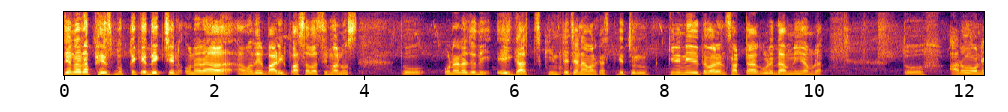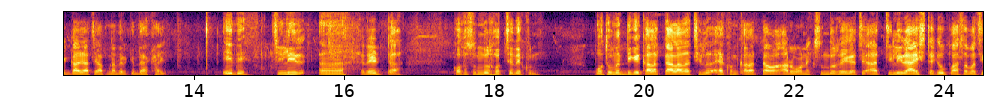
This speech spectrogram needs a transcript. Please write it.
যেনারা ফেসবুক থেকে দেখছেন, ওনারা আমাদের বাড়ির পাশাপাশি মানুষ। তো ওনারা যদি এই গাছ কিনতে চান আমার কাছ থেকে চল কিনে নিয়ে যেতে পারেন। ষাট টাকা করে দাম নিই আমরা। তো আরও অনেক গাছ আছে আপনাদেরকে দেখাই। এই দে চিলির রেডটা কত সুন্দর হচ্ছে দেখুন। প্রথমের দিকে কালারটা আলাদা ছিল, এখন কালারটা আরও অনেক সুন্দর হয়ে গেছে। আর চিলির আইসটাকেও পাশাপাশি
